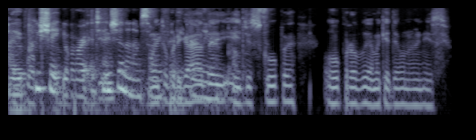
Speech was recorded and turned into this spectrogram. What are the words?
I appreciate your attention and I'm sorry Muito for the obrigado earlier e, problems. desculpa o problema que deu no início.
